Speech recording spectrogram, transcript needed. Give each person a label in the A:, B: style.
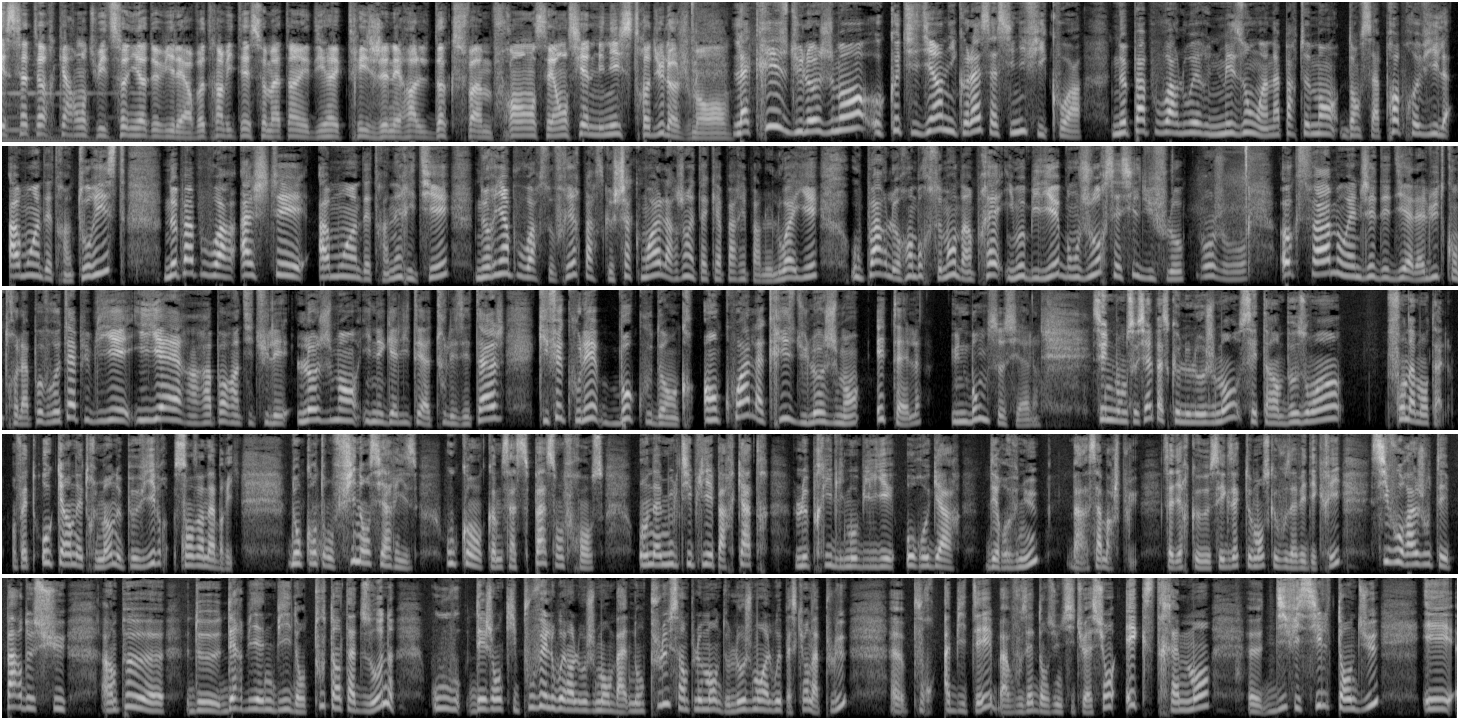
A: Il est 7h48, Sonia De Villers. Votre invitée ce matin est directrice générale d'Oxfam France et ancienne ministre du Logement.
B: La crise du logement au quotidien, Nicolas, ça signifie quoi? Ne pas pouvoir louer une maison ou un appartement dans sa propre ville à moins d'être un touriste, ne pas pouvoir acheter à moins d'être un héritier, ne rien pouvoir s'offrir parce que chaque mois l'argent est accaparé par le loyer ou par le remboursement d'un prêt immobilier. Bonjour Cécile Duflo.
C: Bonjour.
B: Oxfam, ONG dédiée à la lutte contre la pauvreté, a publié hier un rapport intitulé Logement, inégalité à tous les étages qui fait couler beaucoup d'encre. En quoi la crise du logement est-elle une bombe sociale?
C: C'est une bombe sociale parce que le logement, c'est un besoin fondamental. En fait, aucun être humain ne peut vivre sans un abri. Donc quand on financiarise, ou quand, comme ça se passe en France, on a multiplié par 4 le prix de l'immobilier au regard des revenus, bah ça marche plus. C'est-à-dire que c'est exactement ce que vous avez décrit. Si vous rajoutez par-dessus un peu euh, de d'Airbnb dans tout un tas de zones où des gens qui pouvaient louer un logement bah, n'ont plus simplement de logement à louer parce qu'il n'y en a plus euh, pour habiter, bah, vous êtes dans une situation extrêmement euh, difficile, tendue. Et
